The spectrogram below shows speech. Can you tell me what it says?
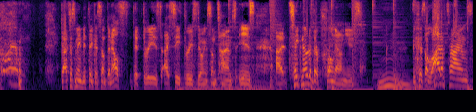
that just made me think of something else that threes I see threes doing sometimes is uh, take note of their pronoun use. Because a lot of times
